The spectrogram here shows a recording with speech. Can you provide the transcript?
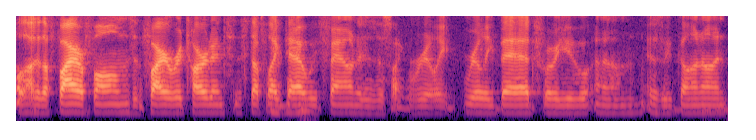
a lot of the fire foams and fire retardants and stuff like that we found is just like really really bad for you um, as we've gone on.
